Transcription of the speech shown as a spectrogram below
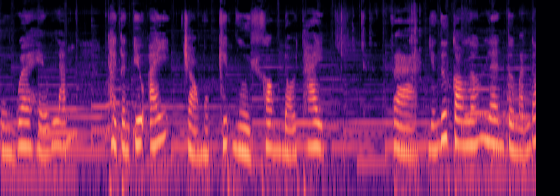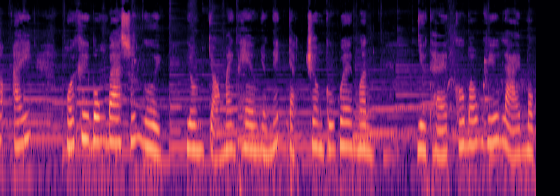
vùng quê hẻo lánh thì tình yêu ấy chọn một kiếp người không đổi thay. Và những đứa con lớn lên từ mảnh đất ấy, mỗi khi bôn ba số người, luôn chọn mang theo những nét đặc trưng của quê mình như thể cố bấu víu lại một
